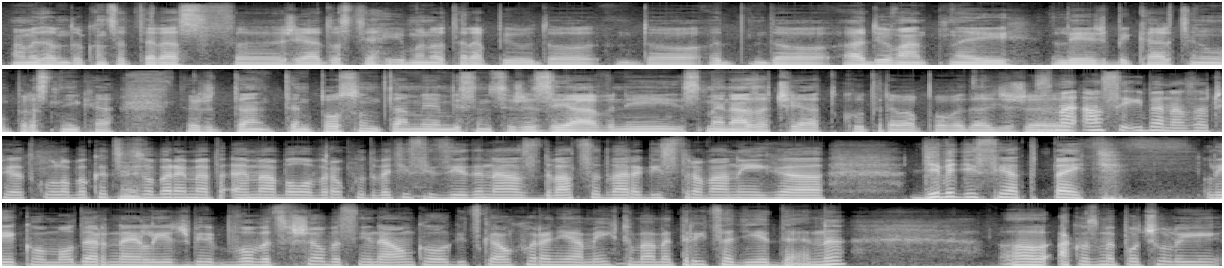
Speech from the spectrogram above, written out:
máme tam dokonca teraz v žiadostiach imunoterapiu do, do, do adjuvantnej liečby karcinomu prstníka. Takže ten, ten posun tam je, myslím si, že zjavný. Sme na začiatku, treba povedať, že... Sme asi iba na začiatku, lebo keď si ne. zoberieme v EMA, bolo v roku 2011 22 registrovaných 95 liekov modernej liečby, vôbec všeobecne na onkologické ochorenia. My ich tu máme 31. Ako sme počuli,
